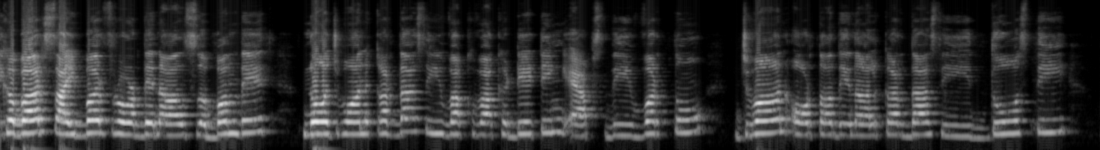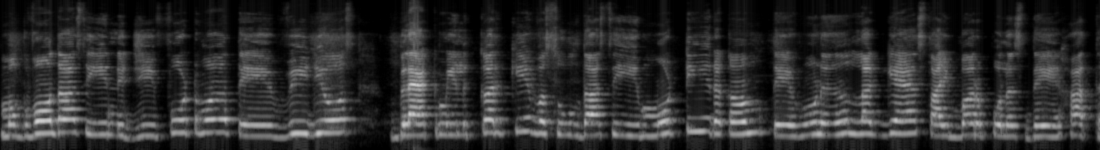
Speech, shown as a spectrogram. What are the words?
ਖਬਰ, ਸਾਈਬਰ ਫਰਾਡ ਦੇ ਨਾਲ ਸੰਬੰਧਿਤ ਨੌਜਵਾਨ ਕਰਦਾ ਸੀ ਵੱਖ-ਵੱਖ ਡੇਟਿੰਗ ਐਪਸ ਦੀ ਵਰਤੋਂ। ਜਵਾਨ ਔਰਤਾਂ ਦੇ ਨਾਲ ਕਰਦਾ ਸੀ ਦੋਸਤੀ, ਮੰਗਵਾਉਂਦਾ ਸੀ ਨਿੱਜੀ ਫੋਟੋਆਂ ਤੇ ਵੀਡੀਓਜ਼। ਬਲੈਕਮੇਲ ਕਰਕੇ ਵਸੂਲਦਾ ਸੀ ਮੋਟੀ ਰਕਮ ਤੇ ਹੁਣ ਲੱਗ ਸਾਈਬਰ ਪੁਲਿਸ ਦੇ ਹੱਥ।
